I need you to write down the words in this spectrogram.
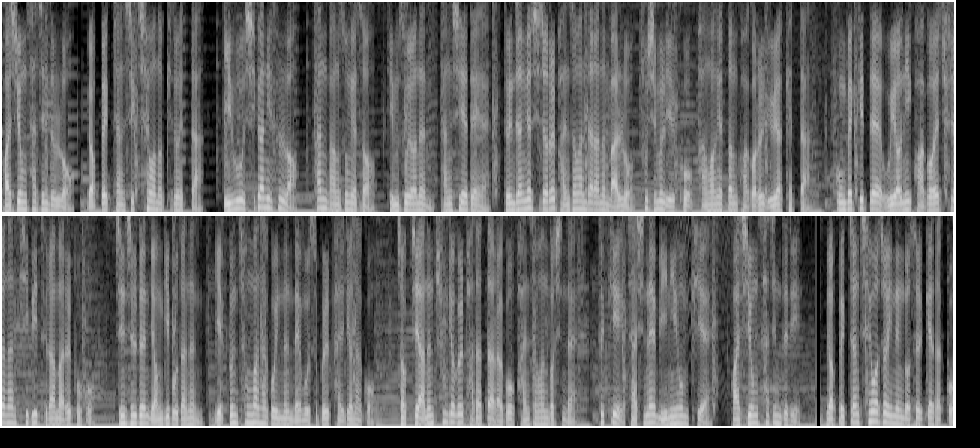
과시용 사진들로 몇백 장씩 채워넣기도 했다. 이후 시간이 흘러 한 방송에서 김소연은 당시에 대해 된장녀 시절을 반성한다라는 말로 초심을 잃고 방황했던 과거를 요약했다. 공백기 때 우연히 과거에 출연한 TV 드라마를 보고 진실된 연기보다는 예쁜 척만 하고 있는 내 모습을 발견하고 적지 않은 충격을 받았다라고 반성한 것인데 특히 자신의 미니홈 피에 과시용 사진들이 몇백 장 채워져 있는 것을 깨닫고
